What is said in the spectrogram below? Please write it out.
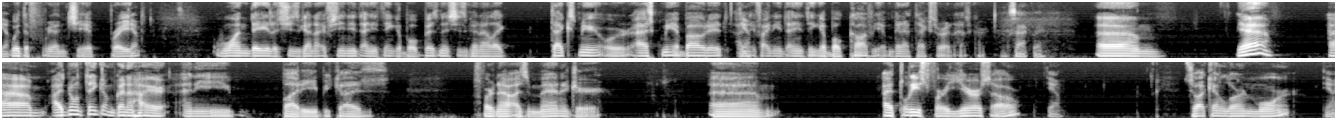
Yep. with the friendship, right? Yep. One day that she's gonna, if she need anything about business, she's gonna like text me or ask me about it. And Yep. if I need anything about coffee, I'm gonna text her and ask her. Exactly. Um, yeah. Um, I don't think I'm gonna hire anybody because for now as a manager, um, at least for a year or so. Yeah. So I can learn more. Yeah.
